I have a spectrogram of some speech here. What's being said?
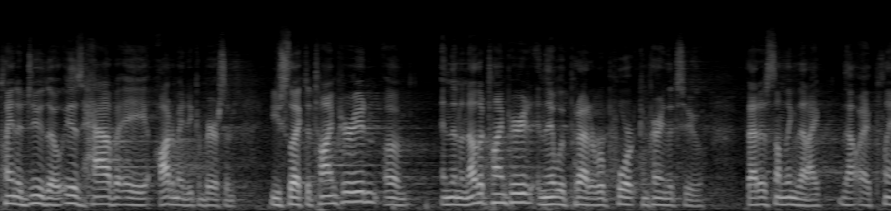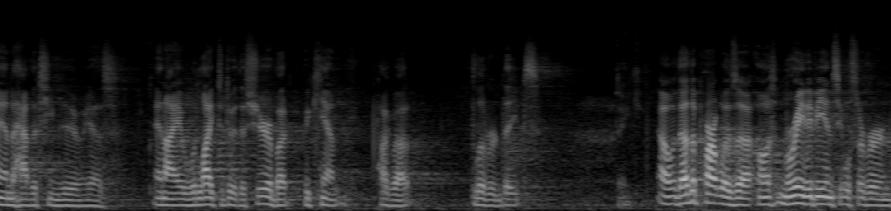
plan to do though is have a automated comparison. You select a time period um, and then another time period, and then we put out a report comparing the two. That is something that I that I plan to have the team do. Yes, and I would like to do it this year, but we can't talk about delivered dates. Thank you. Oh, the other part was uh, MariaDB and SQL Server. And,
